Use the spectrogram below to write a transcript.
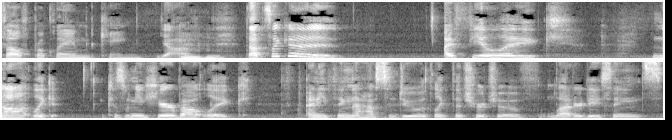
Self-proclaimed king. Yeah. hmm That's like a. I feel like not like because when you hear about like anything that has to do with like the Church of Latter Day Saints,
